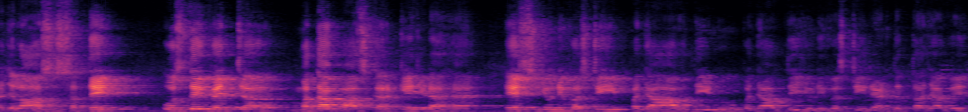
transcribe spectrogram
ਅਜਲਾਸ ਸੱਦੇ। ਉਸ ਦੇ ਵਿੱਚ ਮਤਾ ਪਾਸ ਕਰਕੇ ਜਿਹੜਾ ਹੈ ਇਸ ਯੂਨੀਵਰਸਿਟੀ ਪੰਜਾਬ ਦੀ ਨੂੰ ਪੰਜਾਬ ਦੀ ਯੂਨੀਵਰਸਿਟੀ ਰਹਿਣ ਦਿੱਤਾ ਜਾਵੇ,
